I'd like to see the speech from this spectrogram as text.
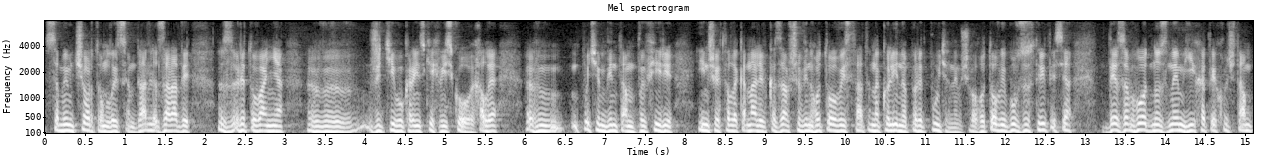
самим чортом лицем да, для заради рятування е, життів українських військових. Але е, потім він там в ефірі інших телеканалів казав, що він готовий стати на коліна перед Путіним, що готовий був зустрітися де завгодно з ним, їхати, хоч там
